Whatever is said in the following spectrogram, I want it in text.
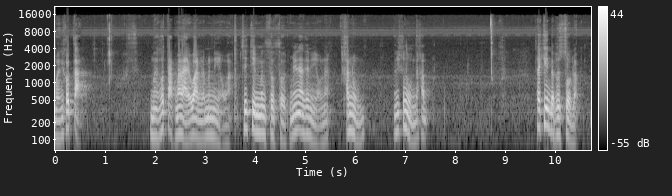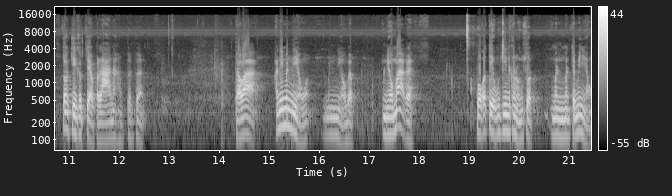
เหมือนเขาตัด เหมือนเขาตัดมาหลายวันแล้วมันเหนียวอะที่จริงมันสดๆไม่น่าจะเหนียวนะขนุนอันนี้ขนุนนะครับ ถ้ากินแบบสดๆอะต้องกินกับแจ่วปลาร้านะครับ เพื่อนๆ แต่ว่าอันนี้มันเหนียวอะมันเหนียวแบบเหนียวมากเลย ปกติผมกินขนมสด มันมันจะไม่เหนียว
